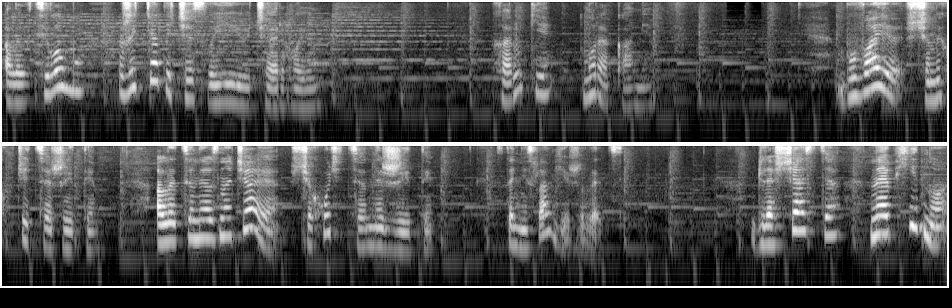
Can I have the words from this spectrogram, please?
але в цілому життя тече своєю чергою. Харукі Муракамі Буває, що не хочеться жити, але це не означає, що хочеться не жити. Станіслав Єжилець для щастя необхідно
